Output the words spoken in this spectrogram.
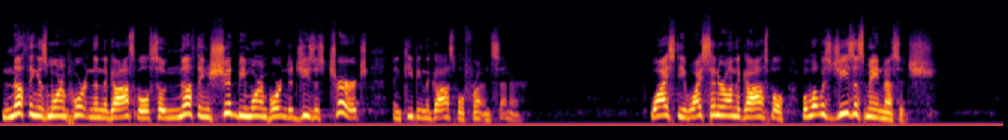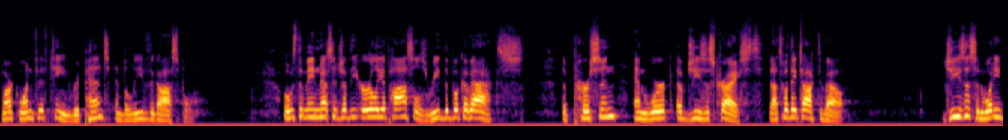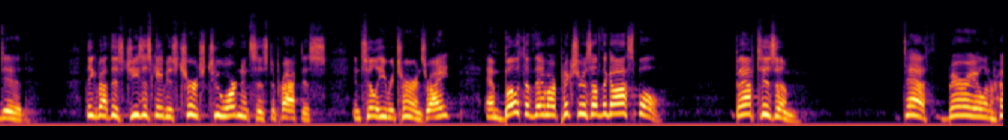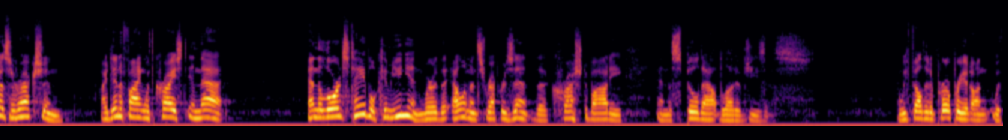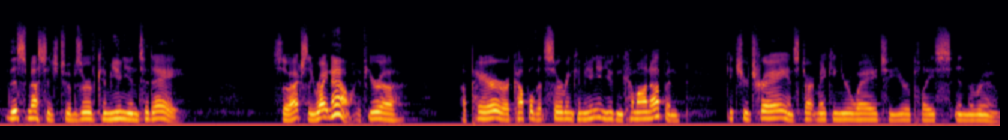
Nothing is more important than the gospel, so nothing should be more important to Jesus' church than keeping the gospel front and center. Why, Steve? Why center on the gospel? Well, what was Jesus' main message? Mark 1:15, repent and believe the gospel. What was the main message of the early apostles? Read the book of Acts. The person and work of Jesus Christ. That's what they talked about. Jesus and what he did. Think about this Jesus gave his church two ordinances to practice until he returns, right? And both of them are pictures of the gospel baptism, death, burial, and resurrection, identifying with Christ in that. And the Lord's table, communion, where the elements represent the crushed body and the spilled out blood of Jesus. And we felt it appropriate on, with this message to observe communion today. So, actually, right now, if you're a, a pair or a couple that's serving communion, you can come on up and get your tray and start making your way to your place in the room.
